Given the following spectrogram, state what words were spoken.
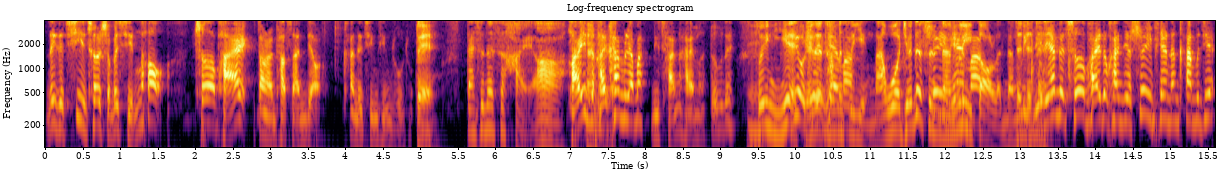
那个汽车什么型号、车牌，当然他删掉了，看得清清楚楚。对，但是那是海啊，海还看不了吗？你残骸嘛，对不对？所以你也有觉得他们碎片吗是隐瞒，我觉得是碎片能力到了，能力。你连个车牌都看见，碎片能看不见？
